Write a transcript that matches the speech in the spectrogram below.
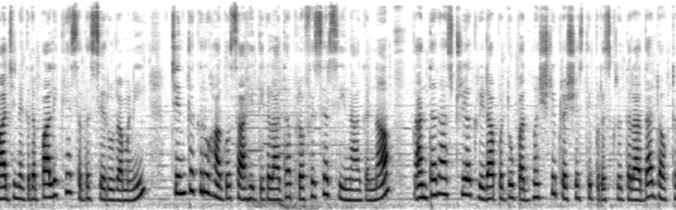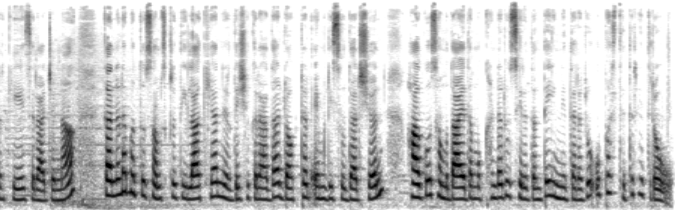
ಮಾಜಿ ನಗರ ಪಾಲಿಕೆ ಸದಸ್ಯರು ರಮಣಿ, ಚಿಂತಕರು ಹಾಗೂ ಸಾಹಿತಿಗಳಾದ ಪ್ರೊಫೆಸರ್ ಸಿ ನಾಗಣ್ಣ, ಅಂತಾರಾಷ್ಟ್ರೀಯ ಕ್ರೀಡಾಪಟು ಪದ್ಮಶ್ರೀ ಪ್ರಶಸ್ತಿ ಪುರಸ್ಕೃತರಾದ ಡಾಕ್ಟರ್ ಕೆಎಸ್ ರಾಜಣ್ಣ, ಕನ್ನಡ ಮತ್ತು ಸಂಸ್ಕೃತಿ ಇಲಾಖೆಯ ನಿರ್ದೇಶಕರಾದ ಡಾಕ್ಟರ್ ಎಂಡಿ ಸುದರ್ಶನ್ ಹಾಗೂ ಸಮುದಾಯದ ಮುಖಂಡರು ಸೇರಿದಂತೆ ಇನ್ನಿತರರು ಉಪಸ್ಥಿತರಿದ್ದರು.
